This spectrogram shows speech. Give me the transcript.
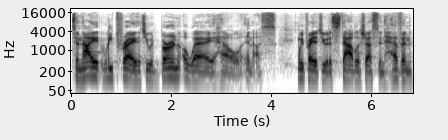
Tonight, we pray that you would burn away hell in us. We pray that you would establish us in heaven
